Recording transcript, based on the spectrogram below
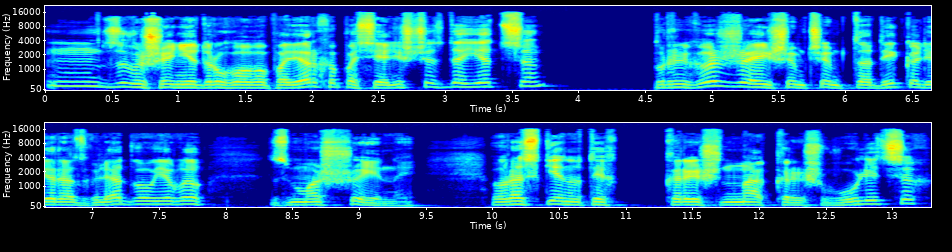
З вышыні другого паверха паселішча здаецца прыгажэйшым чым тады калі разглядваў яго з машыны. У раскінутых крыш на крыш вуліцах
